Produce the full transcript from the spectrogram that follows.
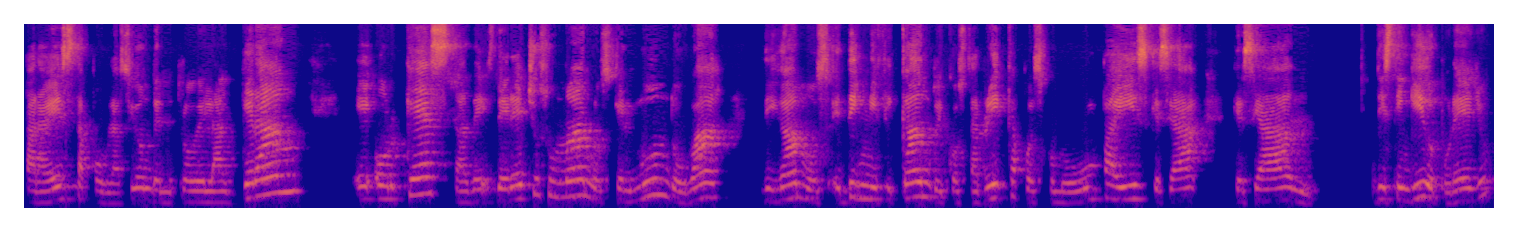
para esta población dentro de la gran eh, orquesta de derechos humanos que el mundo va, digamos, eh, dignificando y Costa Rica, pues como un país que se ha, que se ha mm, distinguido por ello,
